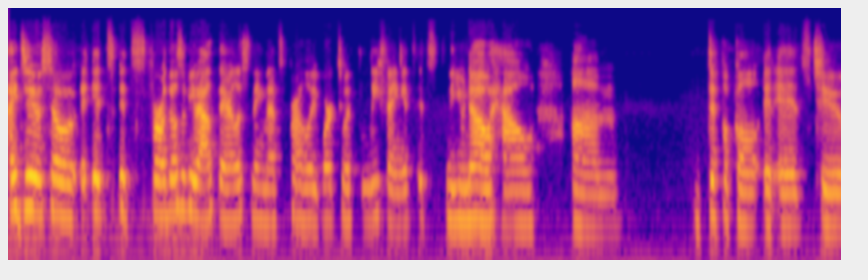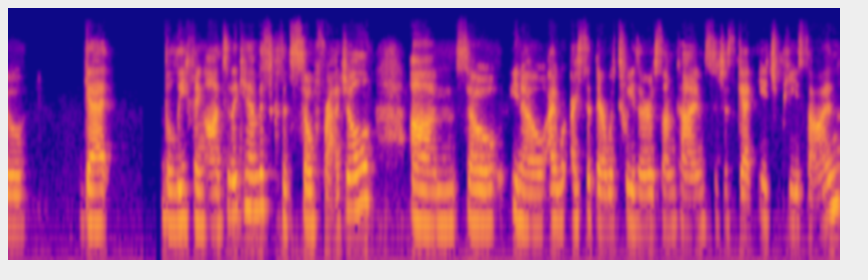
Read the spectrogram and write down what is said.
I do. So it's it's for those of you out there listening that's probably worked with leafing. It's it's you know how um, difficult it is to get the leafing onto the canvas because it's so fragile. Um, so, you know, I, I sit there with tweezers sometimes to just get each piece on,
